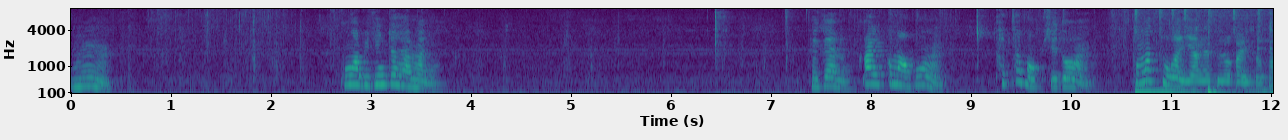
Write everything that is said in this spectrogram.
음 궁합이 진짜 잘 맞아 되게 깔끔하고 케찹 없이도 토마토가 이 안에 들어가 있어서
